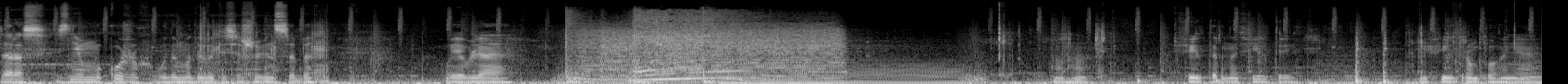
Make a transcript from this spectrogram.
Зараз знімемо кожух, будемо дивитися, що він себе уявляє. Ага. Фільтр на фільтрі і фільтром поганяє.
